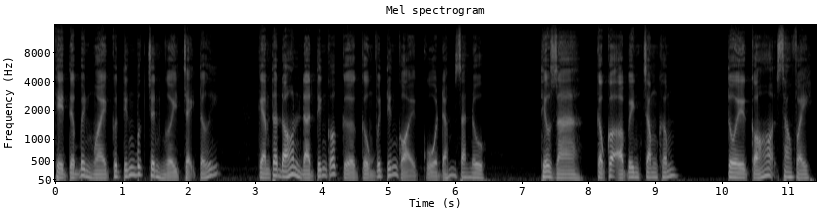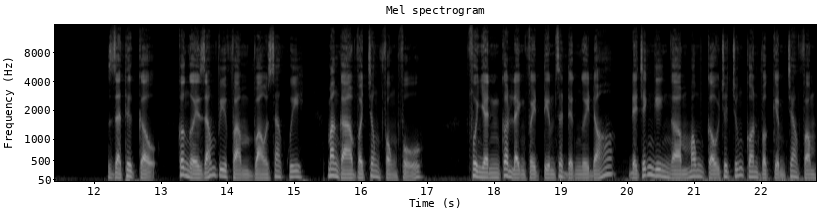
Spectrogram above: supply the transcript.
Thì từ bên ngoài có tiếng bước chân người chạy tới. Kèm theo đó là tiếng gõ cửa cùng với tiếng gọi của đám gia nô Thiếu gia, Cậu có ở bên trong không? Tôi có, sao vậy? Dạ thưa cậu, Có người dám vi phạm vào gia quy, Mang gà vào trong phòng phủ. Phu nhân có lệnh phải tìm ra được người đó Để tránh nghi ngờ mong cầu cho chúng con vào kiểm tra phòng.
